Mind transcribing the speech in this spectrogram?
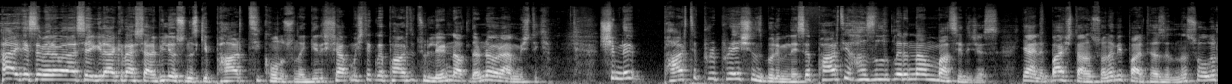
Herkese merhabalar sevgili arkadaşlar. Biliyorsunuz ki parti konusuna giriş yapmıştık ve parti türlerinin adlarını öğrenmiştik. Şimdi Party Preparations bölümünde ise parti hazırlıklarından bahsedeceğiz. Yani baştan sona bir parti hazırlığı nasıl olur,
